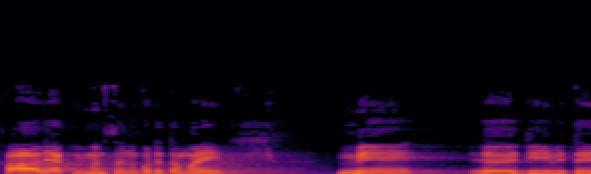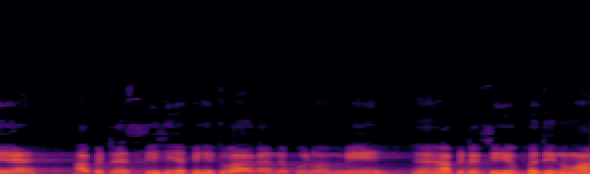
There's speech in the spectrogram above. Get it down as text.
කාලයක් විමසනකොට තමයි මේ ජීවිතය අපිට සිහිය පිහිටවා ගන්න පුළුවන් මේ අපිට සිහ උපදිනවා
